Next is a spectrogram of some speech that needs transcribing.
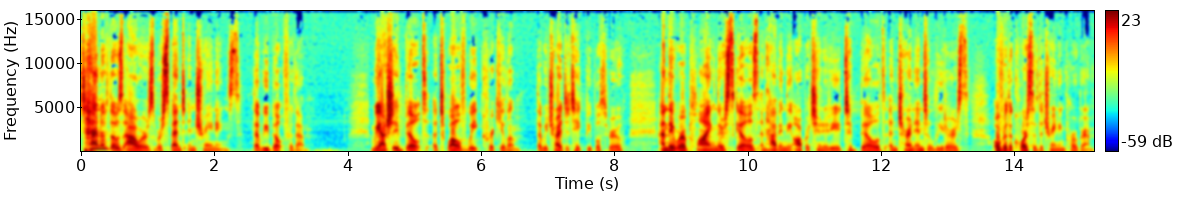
10 of those hours were spent in trainings that we built for them. We actually built a 12 week curriculum that we tried to take people through and they were applying their skills and having the opportunity to build and turn into leaders over the course of the training program.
